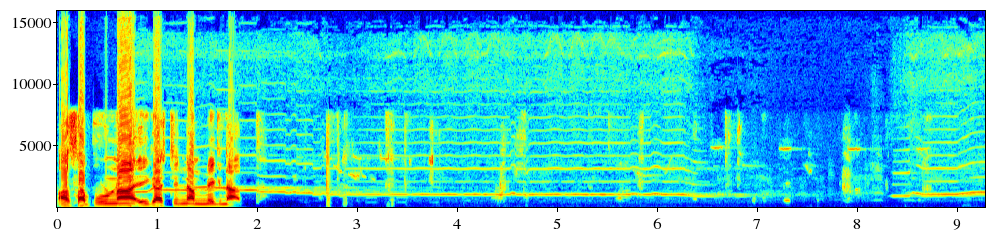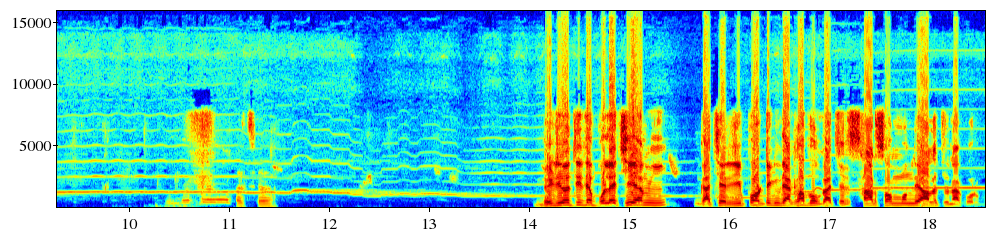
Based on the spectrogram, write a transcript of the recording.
আশাপূর্ণা এই গাছটির নাম মেঘনাথ। আচ্ছা। ভিডিওটিতে বলেছি আমি, গাছের রিপোর্টিং দেখাবো, গাছের সার সম্বন্ধে আলোচনা করব,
